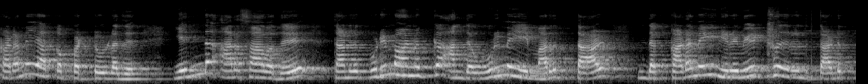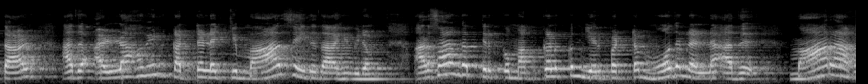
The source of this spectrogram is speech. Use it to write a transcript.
கடமையாக்கப்பட்டுள்ளது. எந்த அரசாவது தனது குடிமகனுக்கு அந்த உரிமையை மறுத்தால் இந்த கடமையை நிறைவேற்றுவதிலிருந்து தடுத்தால் அது அல்லாஹுவின் கட்டளைக்கு மாறு செய்ததாகிவிடும். அரசாங்கத்திற்கும் மக்களுக்கும் ஏற்பட்ட மோதல் அல்ல அது. மாறாக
